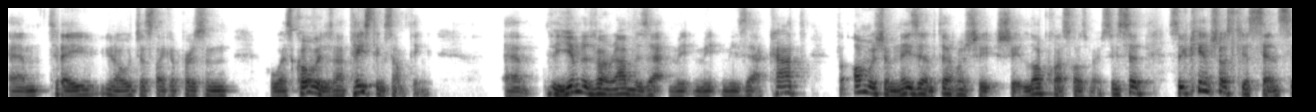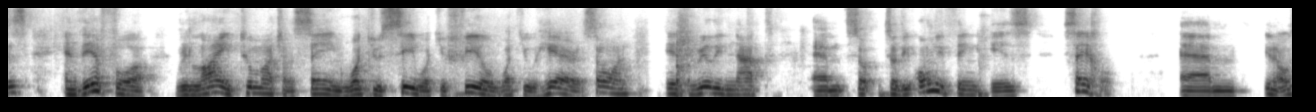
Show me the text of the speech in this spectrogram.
Um, today, you know, just like a person who has COVID is not tasting something. Um, the Yimnad Van Rab Mizakat, so he said, so you can't trust your senses, and therefore relying too much on saying what you see, what you feel, what you hear, and so on is really not. Um, so, so the only thing is seichel. Um, you know,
